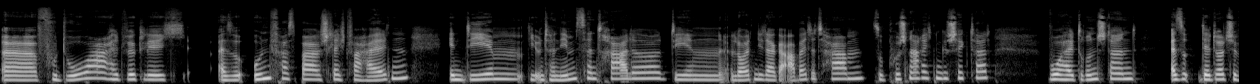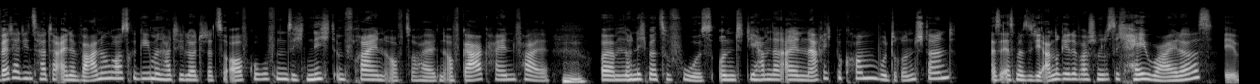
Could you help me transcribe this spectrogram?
äh, Fudora halt wirklich also unfassbar schlecht verhalten, indem die Unternehmenszentrale den Leuten, die da gearbeitet haben, so Push-Nachrichten geschickt hat, wo halt drin stand, also der Deutsche Wetterdienst hatte eine Warnung rausgegeben und hat die Leute dazu aufgerufen, sich nicht im Freien aufzuhalten. Auf gar keinen Fall. Mhm. Ähm, noch nicht mal zu Fuß. Und die haben dann eine Nachricht bekommen, wo drin stand, also erstmal so die Anrede war schon lustig. Hey Riders, ihr,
